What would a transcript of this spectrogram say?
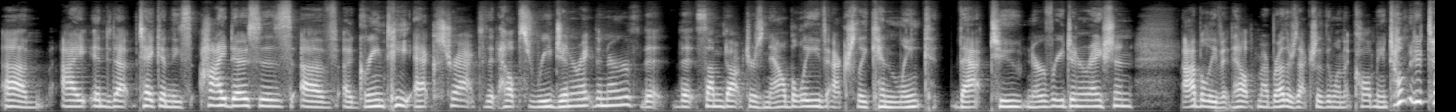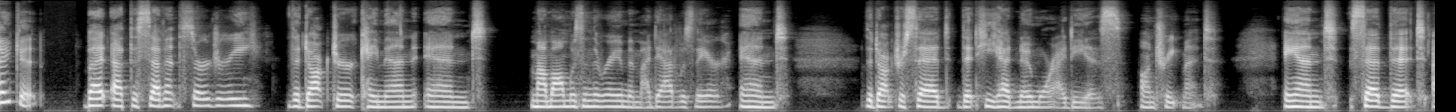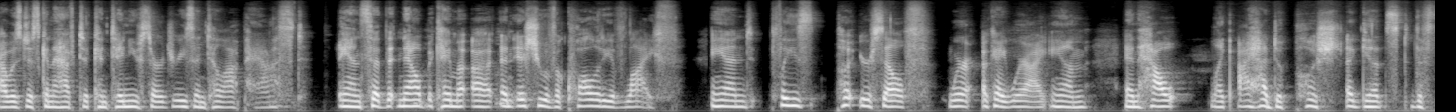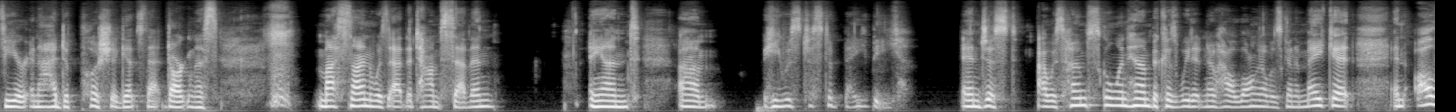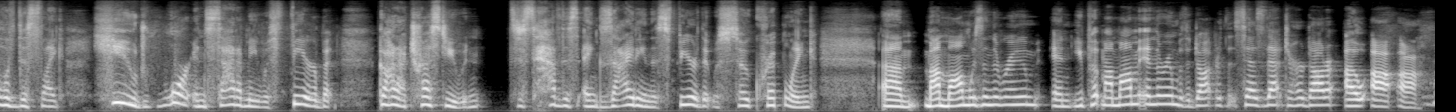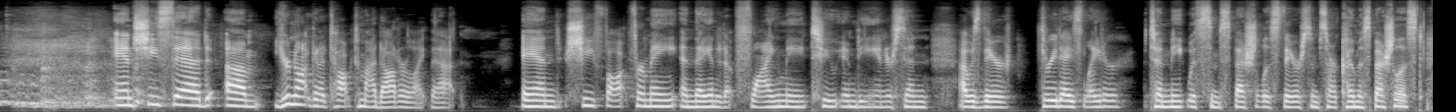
um, I ended up taking these high doses of a green tea extract that helps regenerate the nerve that that some doctors now believe actually can link that to nerve regeneration. I believe it helped. My brother's actually the one that called me and told me to take it. But at the seventh surgery, the doctor came in and my mom was in the room and my dad was there. And the doctor said that he had no more ideas on treatment and said that I was just going to have to continue surgeries until I passed, and said that now it became a, a, an issue of a quality of life. And please put yourself where, okay, where I am and how like I had to push against the fear and I had to push against that darkness. My son was at the time seven and um, he was just a baby and just I was homeschooling him because we didn't know how long I was going to make it. And all of this like huge war inside of me with fear. But God, I trust you. And just have this anxiety and this fear that was so crippling. Um, my mom was in the room, and you put my mom in the room with a doctor that says that to her daughter. Oh, uh uh. and she said, um, You're not going to talk to my daughter like that. And she fought for me, and they ended up flying me to MD Anderson. I was there three days later to meet with some specialists there, some sarcoma specialists.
